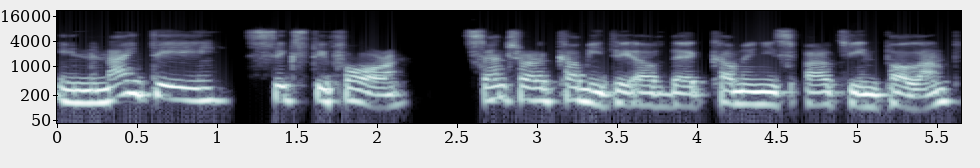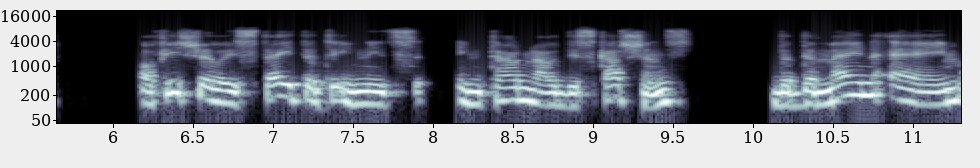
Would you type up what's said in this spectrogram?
In 1964, Central Committee of the Communist Party in Poland officially stated in its internal discussions that the main aim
